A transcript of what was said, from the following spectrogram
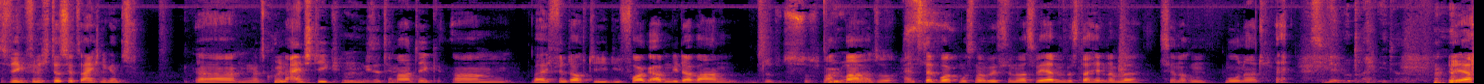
deswegen finde ich das jetzt eigentlich eine ganz, äh, einen ganz coolen Einstieg Mhm. in diese Thematik, ähm, weil ich finde auch die, die Vorgaben, die da waren, das das ist machbar. Ja. Also Handstand Walk muss noch ein bisschen was werden bis dahin, aber ist ja noch ein Monat. Das sind ja nur drei Meter. ja,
